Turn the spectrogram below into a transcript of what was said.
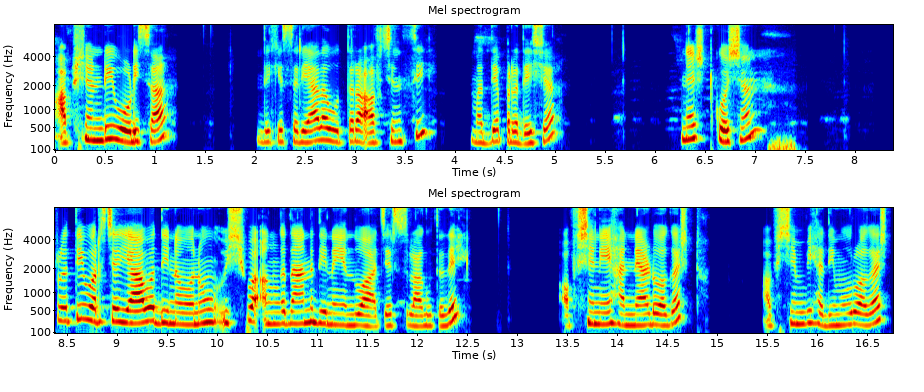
option D Odisha ಇದಕ್ಕೆ ಸರಿಯಾದ ಉತ್ತರ option C Madhya Pradesh next question ಪ್ರತಿ ವರ್ಷ ಯಾವ ದಿನವನ್ನು ವಿಶ್ವ ಅಂಗದಾನ ದಿನ ಎಂದು ಆಚರಿಸಲಾಗುತ್ತದೆ? ಆಪ್ಷನ್ ಎ ಹನ್ನೆರಡು ಆಗಸ್ಟ್. ಆಪ್ಷನ್ ಬಿ ಹದಿಮೂರು ಆಗಸ್ಟ್.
